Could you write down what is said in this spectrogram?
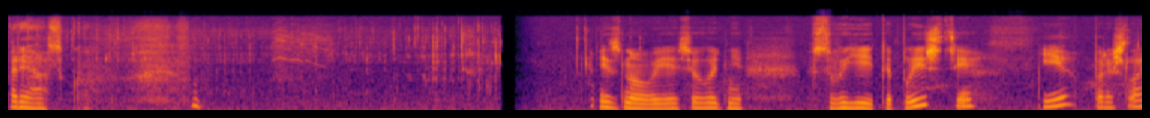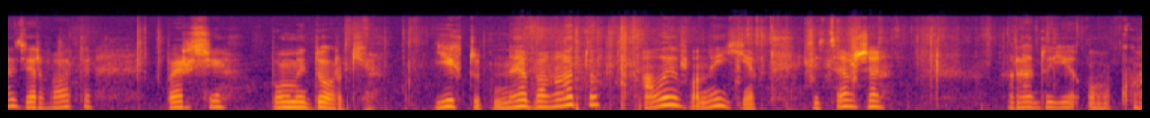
рязку. І знову я сьогодні в своїй тепличці і прийшла зірвати перші помидорки. Їх тут небагато, але вони є. І це вже радує око.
